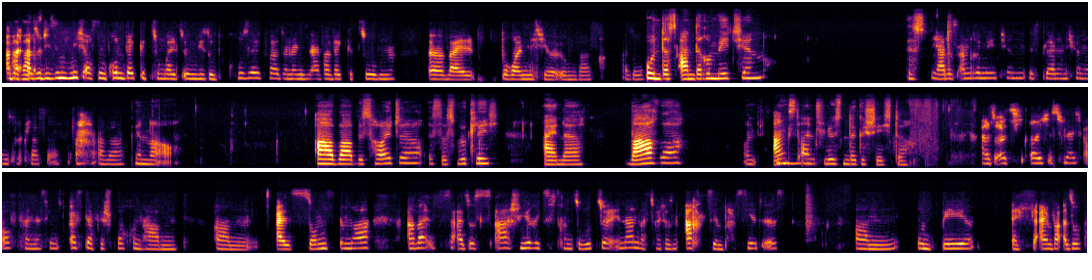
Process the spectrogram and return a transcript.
Aber, Aber- also die sind nicht aus dem Grund weggezogen, weil es irgendwie so gruselig war, sondern die sind einfach weggezogen, äh, weil räumliche irgendwas. Also, Und das andere Mädchen ist ja, das andere Mädchen ist leider nicht mehr in unserer Klasse. Aber Genau. Aber bis heute ist es wirklich eine wahre und angsteinflößende Geschichte. Also euch, euch ist vielleicht aufgefallen, dass wir uns öfter versprochen haben ähm, als sonst immer. Aber es ist, also es ist A, schwierig, sich daran zurückzuerinnern, was 2018 passiert ist. Ähm, und B, es ist einfach, also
